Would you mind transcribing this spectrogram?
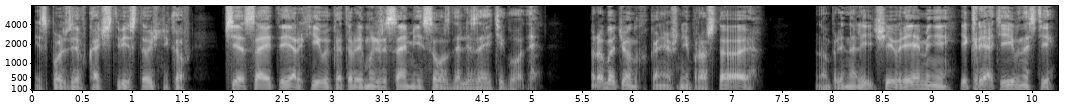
используя в качестве источников все сайты и архивы, которые мы же сами и создали за эти годы. Работенка, конечно, непростая, но при наличии времени и креативности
